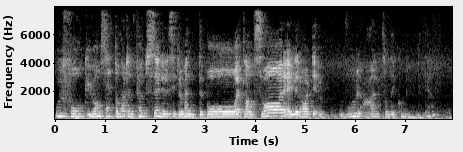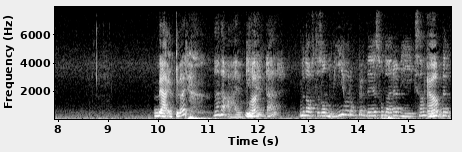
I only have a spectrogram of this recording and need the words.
hvor folk, uansett om det har vært en fødsel, eller sitter og venter på et eller annet svar, eller har vært Hvor er liksom det community hen? Det er jo ikke der. Nei, det er jo ikke Nei. helt der. Men det er ofte sånn Vi har opplevd det, så der er vi, ikke sant? Ja. Men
